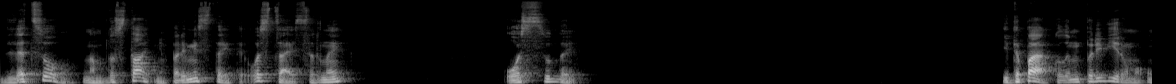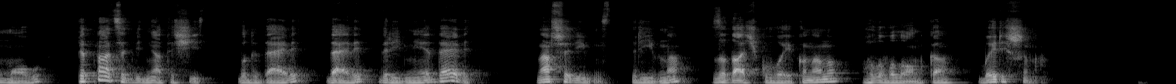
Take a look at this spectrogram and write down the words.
Для цього нам достатньо перемістити ось цей сирник ось сюди. І тепер, коли ми перевіримо умову, 15 відняти 6 буде 9, 9 дорівнює 9. Наша рівність рівна, задачку виконано, головоломка вирішена.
